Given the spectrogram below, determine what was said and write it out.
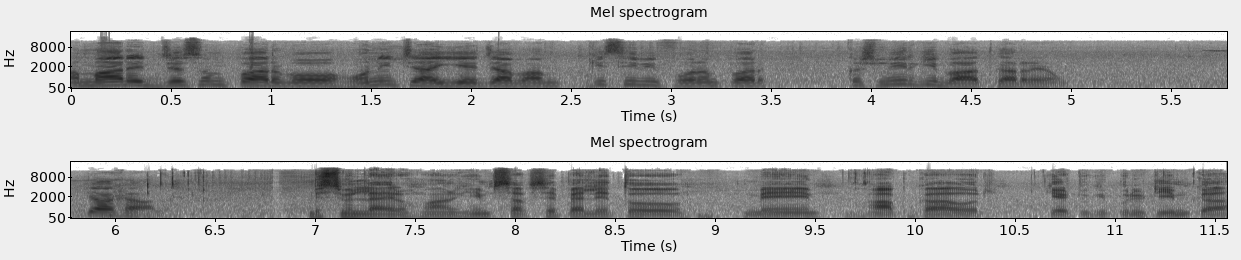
ہمارے جسم پر وہ ہونی چاہیے جب ہم کسی بھی فورم پر کشمیر کی بات کر رہے ہوں۔ کیا خیال ہے؟ بسم اللہ الرحمن الرحیم۔ سب سے پہلے تو میں آپ کا اور کیٹو کی پوری ٹیم کا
